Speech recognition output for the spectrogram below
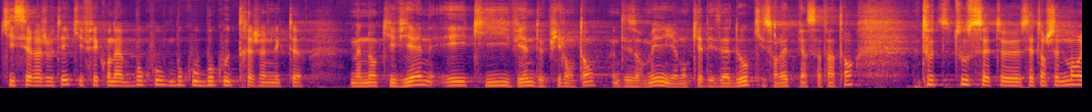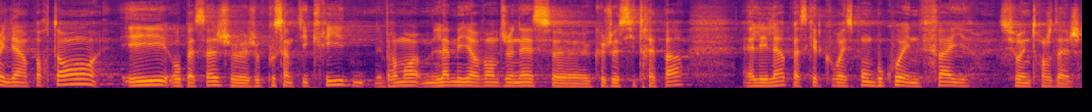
qui s'est rajouté, qui fait qu'on a beaucoup, beaucoup, beaucoup de très jeunes lecteurs maintenant qui viennent et qui viennent depuis longtemps. Désormais, il y a donc il y a des ados qui sont là depuis un certain temps. Tout, tout cet enchaînement, il est important. Et au passage, je, pousse un petit cri. Vraiment, la meilleure vente jeunesse euh, que je citerai pas, elle est là parce qu'elle correspond beaucoup à une faille sur une tranche d'âge.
